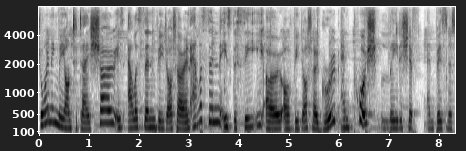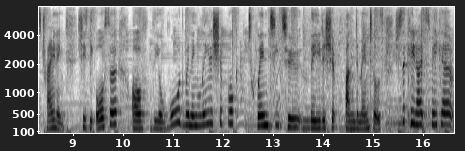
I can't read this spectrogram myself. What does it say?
Joining me on today's show is Alison Vidotto, and Alison is the CEO of Vidotto Group and Push Leadership and Business Training. She's the author of the award winning leadership book, 22 Leadership Fundamentals. She's a keynote speaker,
